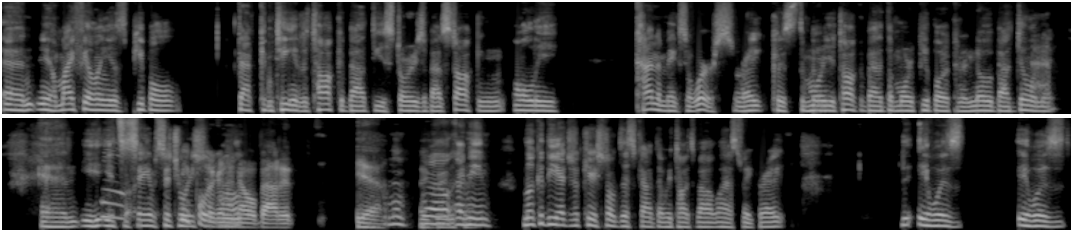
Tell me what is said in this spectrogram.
and you know my feeling is people that continue to talk about these stories about stalking only kind of makes it worse, right? Because the more mm. you talk about it, the more people are going to know about doing yeah. it, and well, it's the same situation. People are going to know about it. Yeah. Well, I, I mean, look at the educational discount that we talked about last week, right? It was, it was,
